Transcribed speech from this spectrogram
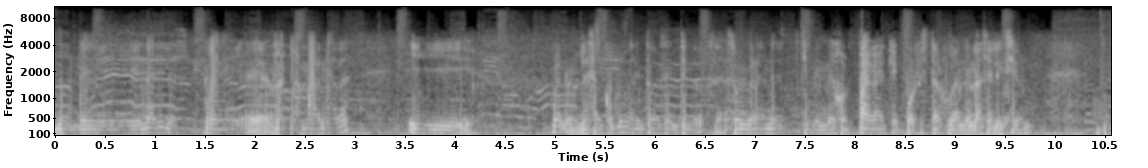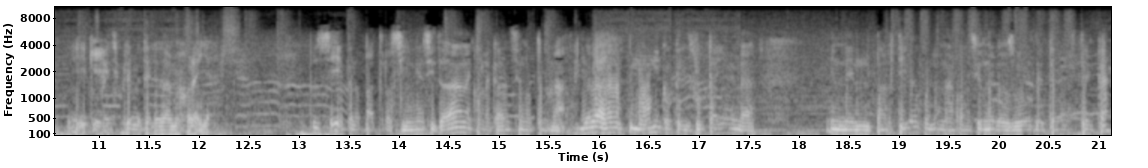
donde nadie les puede eh, reclamar nada y bueno, les acomoda en todo sentido. O sea, son grandes, tienen mejor paga que por estar jugando en la selección y que simplemente les va mejor allá. Pues sí, pero patrocinios y dan con la cabeza en otro lado. Yo la verdad, lo único que disfruté yo en la en el partido fue la narración de los güeyes de TV Azteca.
